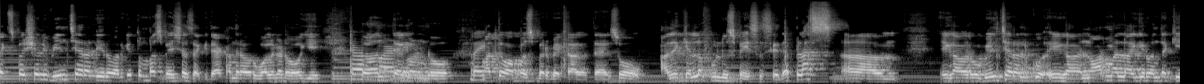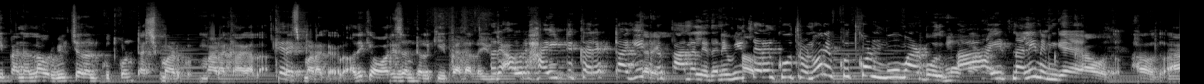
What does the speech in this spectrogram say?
ಎಕ್ಸ್ಪೆಷಲಿ ವೀಲ್ ಚೇರ್ ಅಲ್ಲಿ ಇರೋರಿಗೆ ತುಂಬಾ ಸ್ಪೇಸಿಯಸ್ ಆಗಿದೆ. ಯಾಕಂದ್ರೆ ಅವ್ರು ಒಳಗಡೆ ಹೋಗಿ ಟರ್ನ್ ತಗೊಂಡು ಮತ್ತೆ ವಾಪಸ್ ಬರ್ಬೇಕಾಗುತ್ತೆ. ಸೊ ಅದಕ್ಕೆಲ್ಲ ಫುಲ್ ಸ್ಪೇಸಸ್ ಇದೆ. ಪ್ಲಸ್ ಈಗ ಅವರು ವೀಲ್ ಚೇರ್ ಅಲ್ಲಿ ಈಗ ನಾರ್ಮಲ್ ಆಗಿರುವಂತ ಕೀ ಪ್ಯಾನಲ್ ಅವ್ರು ವೀಲ್ ಚೇರ್ ಅಲ್ಲಿ ಕುತ್ಕೊಂಡು ಟಚ್ ಮಾಡ್ ಮಾಡಕ್ಕಾಗಲ್ಲ. ಟಚ್ ಮಾಡಕ್ಕಾಗಲ್ಲ. ಅದಕ್ಕೆ ಆರಿಜೆಂಟಲ್ ಕೀ ಪ್ಯಾನ್ ಎಲ್ಲ ಅವ್ರ ಹೈಟ್ ಕರೆಕ್ಟ್ ಆಗಿ. ಪ್ಯಾನಲ್ ಇದೆ. ನೀವು ವೀಲ್ ಚೇರ್ ಅಲ್ಲಿ ಕೂತ್ರು ನೀವು ಕುತ್ಕೊಂಡು ಮೂವ್ ಮಾಡಬಹುದು ಆ ಹೈಟ್ ನಲ್ಲಿ ನಿಮ್ಗೆ ಹೌದು ಹೌದು. ಆ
